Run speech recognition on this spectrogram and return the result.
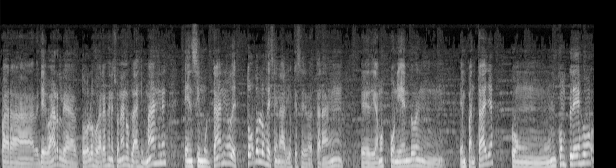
para llevarle a todos los hogares venezolanos las imágenes en simultáneo de todos los escenarios que se estarán, eh, digamos, poniendo en, en pantalla con un complejo,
